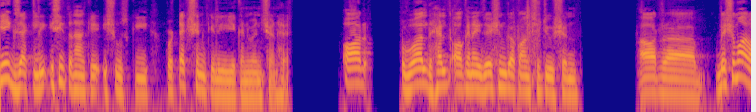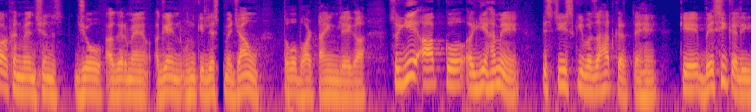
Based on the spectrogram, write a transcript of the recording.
یہ اگزیکٹلی اسی طرح کے ایشوز کی پروٹیکشن کے لیے یہ کنونشن ہے اور ورلڈ ہیلتھ آرگنائزیشن کا کانسٹیٹیوشن اور بے شمار اور کنونشنز جو اگر میں اگین ان کی لسٹ میں جاؤں تو وہ بہت ٹائم لے گا سو یہ آپ کو یہ ہمیں اس چیز کی وضاحت کرتے ہیں کہ بیسیکلی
